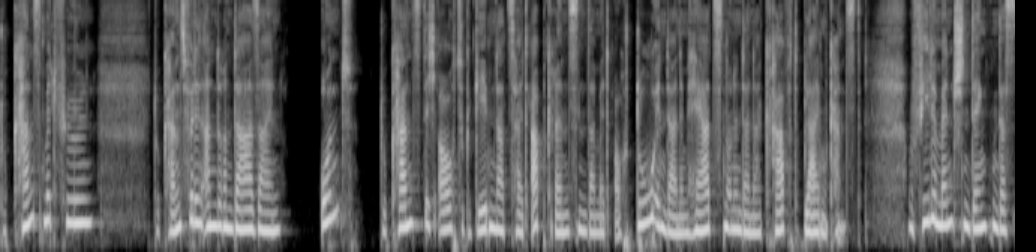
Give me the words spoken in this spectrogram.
Du kannst mitfühlen, du kannst für den anderen da sein und Du kannst dich auch zu gegebener Zeit abgrenzen, damit auch du in deinem Herzen und in deiner Kraft bleiben kannst. Und viele Menschen denken, dass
